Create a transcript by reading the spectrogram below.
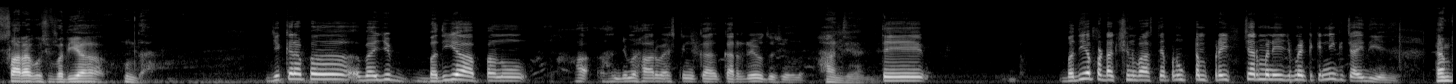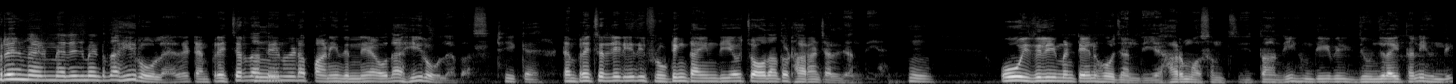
ਸਾਰਾ ਕੁਝ ਵਧੀਆ ਹੁੰਦਾ। ਜੇਕਰ ਆਪਾਂ ਬਾਈ ਜੀ ਵਧੀਆ ਆਪਾਂ ਨੂੰ ਜਿਵੇਂ ਹਾਰਵੈਸਟਿੰਗ ਕਰ ਰਹੇ ਹੋ ਤੁਸੀਂ ਹੁਣ। ਹਾਂਜੀ ਹਾਂਜੀ। ਤੇ ਵਧੀਆ ਪ੍ਰੋਡਕਸ਼ਨ ਵਾਸਤੇ ਆਪਾਂ ਨੂੰ ਟੈਂਪਰੇਚਰ ਮੈਨੇਜਮੈਂਟ ਕਿੰਨੀ ਕੁ ਚਾਹੀਦੀ ਹੈ ਜੀ? ਟੈਂਪਰੇਚਰ ਮੈਨੇਜਮੈਂਟ ਦਾ ਹੀ ਰੋਲ ਹੈ ਇਹਦੇ। ਟੈਂਪਰੇਚਰ ਦਾ। ਤੇ ਇਹਨੂੰ ਜਿਹੜਾ ਪਾਣੀ ਦਿੰਨੇ ਆ ਉਹਦਾ ਹੀ ਰੋਲ ਹੈ ਬਸ। ਠੀਕ ਹੈ। ਟੈਂਪਰੇਚਰ ਜਿਹੜੀ ਇਹਦੀ ਫਰੂਟਿੰਗ ਟਾਈਮ ਦੀ ਹੈ ਉਹ 14 ਤੋਂ 18 ਚੱਲ ਜਾਂਦੀ ਹੈ। ਹੂੰ। ਉਹ ਈਜ਼ੀਲੀ ਮੇਨਟੇਨ ਹੋ ਜਾਂਦੀ ਹੈ। ਹਰ ਮੌਸਮ 'ਚ ਤਾਂ ਨਹੀਂ ਹੁੰਦੀ ਵੀ ਜੂਨ ਜੁਲਾਈ ਤਾਂ ਨਹੀਂ ਹੁੰਦੀ।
